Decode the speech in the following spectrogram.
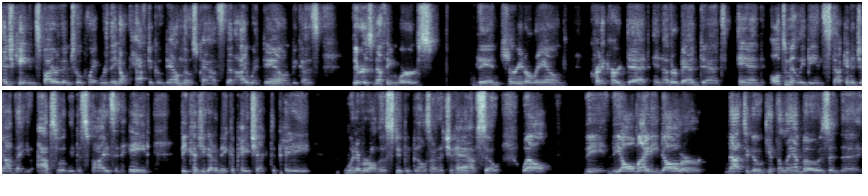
educate and inspire them to a point where they don't have to go down those paths that I went down because there is nothing worse than carrying around credit card debt and other bad debt and ultimately being stuck in a job that you absolutely despise and hate because you got to make a paycheck to pay mm-hmm. whatever all those stupid bills are that you have. So, well, the the almighty dollar, not to go get the Lambos and the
